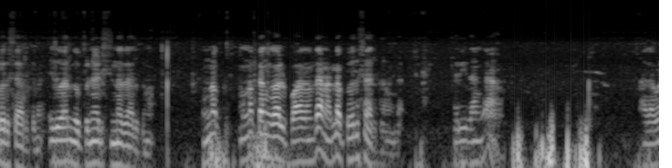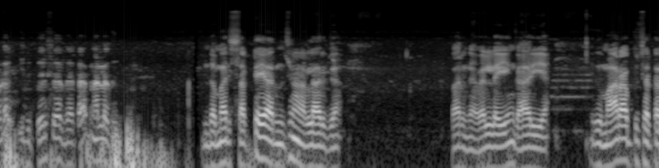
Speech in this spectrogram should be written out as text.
பெருசாக இருக்கணும். இது பாருங்க பின்னாடி சின்னதாக இருக்கணும். முன்ன முன்னத்தங்கால் பாதம் தான் நல்லா பெருசாக இருக்கணுங்க. சரிதாங்க? அதை விட இது பெருசாக இருந்தால் நல்லது. இந்த மாதிரி சட்டையாக இருந்துச்சுன்னா நல்லா இருக்கும். பாருங்கள் வெள்ளையும் காரியம். இது மாறாப்பு சட்டை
